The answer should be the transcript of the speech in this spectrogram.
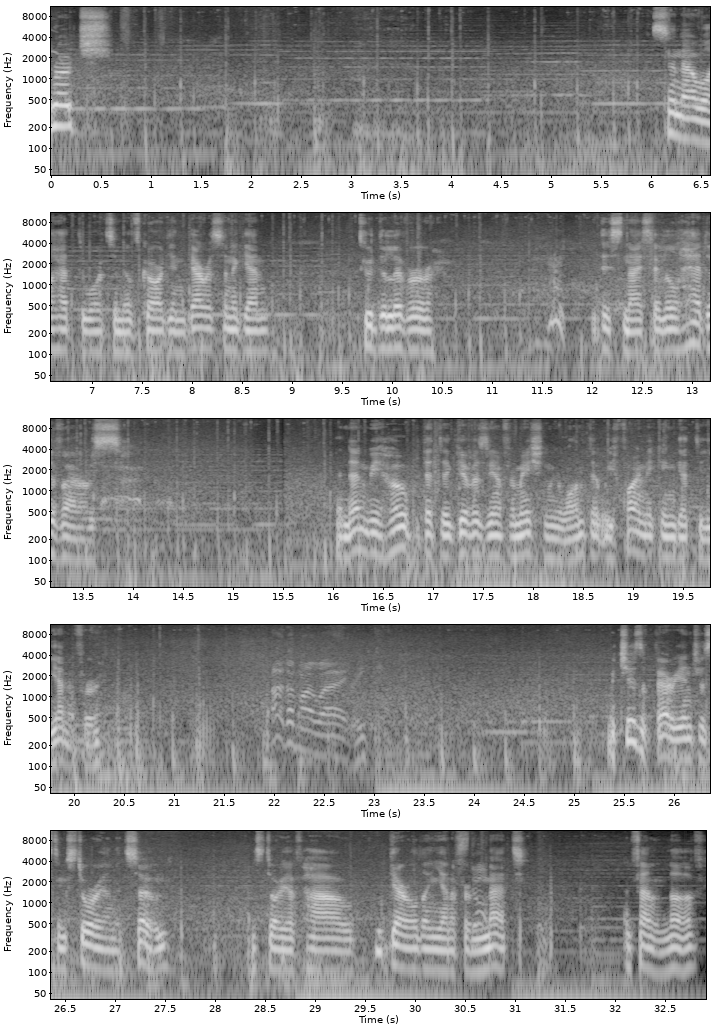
Roach. So now we'll head towards the Nilfgaardian garrison again to deliver this nice little head of ours. And then we hope that they give us the information we want, that we finally can get to Yennefer. Out of my way! Which is a very interesting story on its own. The story of how Geralt and Yennefer Stop. met and fell in love.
